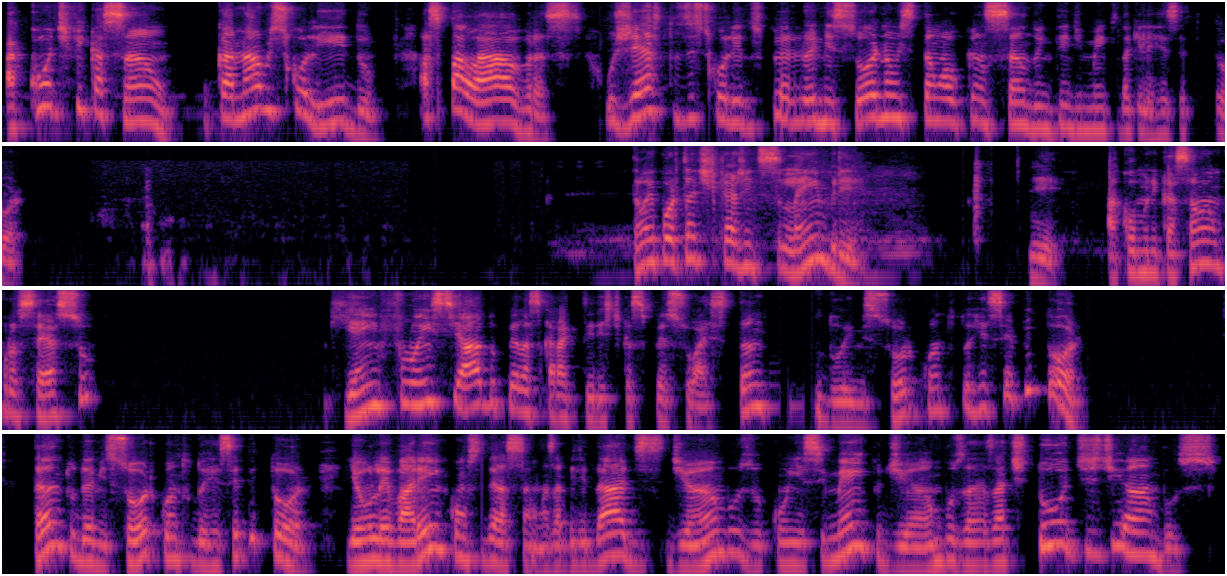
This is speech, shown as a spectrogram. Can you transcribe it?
a codificação, o canal escolhido, as palavras, os gestos escolhidos pelo emissor não estão alcançando o entendimento daquele receptor. Então é importante que a gente se lembre que a comunicação é um processo que é influenciado pelas características pessoais, tanto do emissor quanto do receptor. Tanto do emissor quanto do receptor. E eu levarei em consideração as habilidades de ambos, o conhecimento de ambos, as atitudes de ambos.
